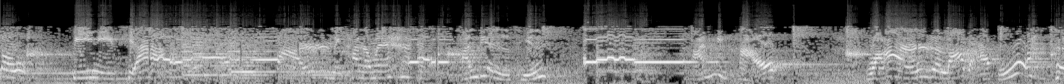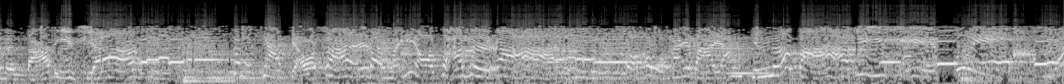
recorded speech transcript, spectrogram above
都比你强。大儿子你看着没？弹电子琴，弹的好。我二儿子拉把胡，拉的强。这么下小山儿的没有啥事干，这后台打洋琴那打的最强啊！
